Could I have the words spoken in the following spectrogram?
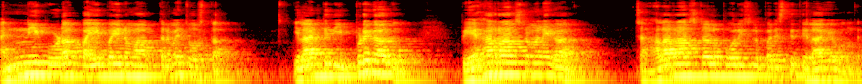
అన్నీ కూడా పై పైన మాత్రమే చూస్తారు. ఇలాంటిది ఇప్పుడే కాదు. బీహార్ రాష్ట్రం అనే కాదు. చాలా రాష్ట్రాల పోలీసుల పరిస్థితి ఇలాగే ఉంది.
